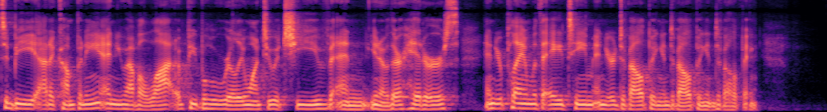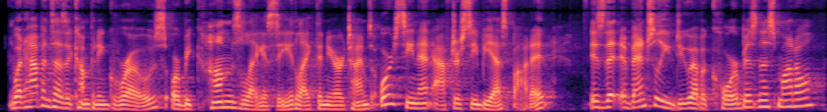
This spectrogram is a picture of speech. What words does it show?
to be at a company and you have a lot of people who really want to achieve and you know they're hitters and you're playing with the A team and you're developing and developing and developing. What happens as a company grows or becomes legacy like the New York Times or CNET after CBS bought it is that eventually you do have a core business model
